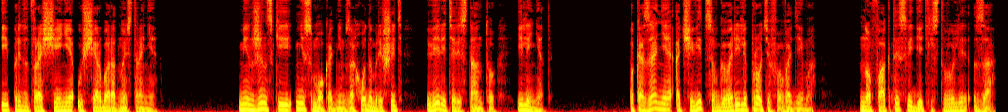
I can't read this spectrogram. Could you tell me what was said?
и предотвращения ущерба родной стране. Минжинский не смог одним заходом решить, верить арестанту или нет. Показания очевидцев говорили против Вадима, но факты свидетельствовали «за».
